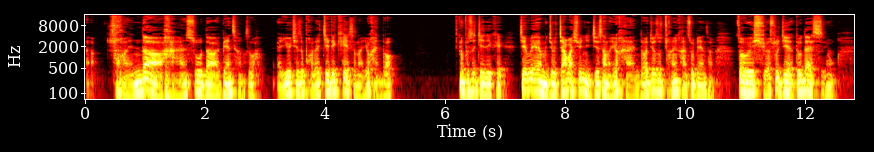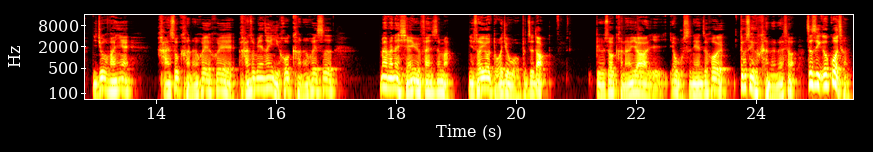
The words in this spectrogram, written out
呃纯的函数的编程是吧？尤其是跑在 JDK 上呢有很多，那不是 JDK，JVM 就是 Java 虚拟机上的有很多就是纯函数编程，作为学术界都在使用，你就会发现。函数可能会会函数编程以后可能会是慢慢的咸鱼翻身嘛？你说要多久我不知道，比如说可能要要五十年之后都是有可能的，是吧？这是一个过程。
